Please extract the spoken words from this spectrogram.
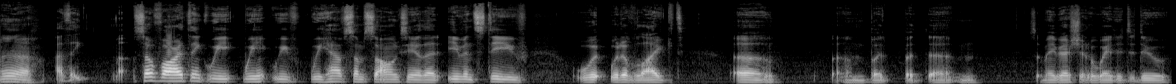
Uh, I think so far. I think we we we we have some songs here that even Steve would would have liked. Uh, um, but but um, so maybe I should have waited to do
